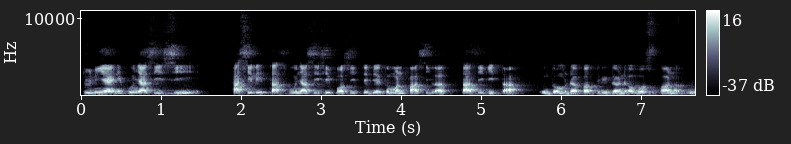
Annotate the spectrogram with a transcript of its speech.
Dunia ini punya sisi fasilitas, punya sisi positif yaitu memfasilitasi kita untuk mendapat ridhanya Allah Subhanahu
